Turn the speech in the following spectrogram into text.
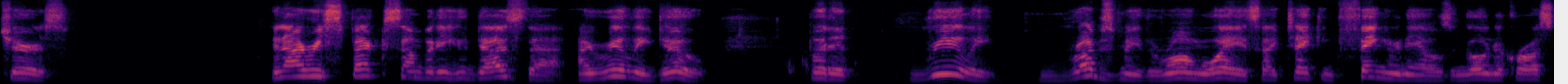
Cheers. And I respect somebody who does that. I really do. But it really rubs me the wrong way. It's like taking fingernails and going across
